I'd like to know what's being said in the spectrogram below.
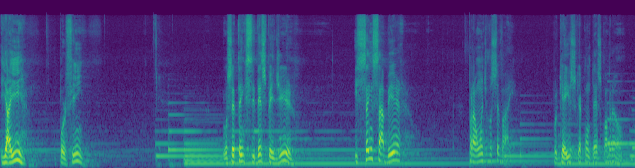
E aí, por fim, você tem que se despedir e sem saber para onde você vai, porque é isso que acontece com Abraão.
